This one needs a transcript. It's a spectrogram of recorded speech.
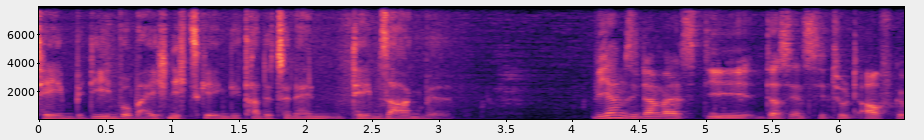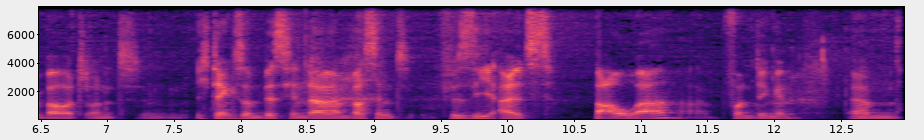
Themen bedienen, wobei ich nichts gegen die traditionellen Themen sagen will. Wie haben Sie damals die, das Institut aufgebaut? Und ähm, ich denke so ein bisschen daran, was sind für Sie als Bauer von Dingen ähm,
